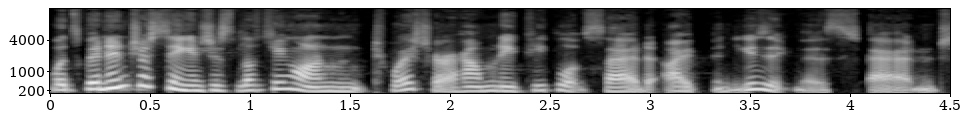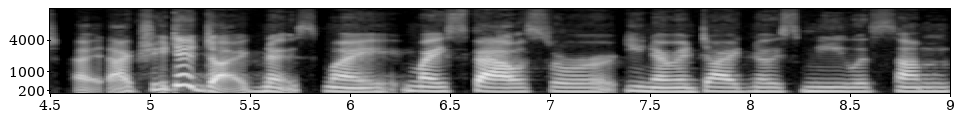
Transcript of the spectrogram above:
what's been interesting is just looking on Twitter how many people have said I've been using this and I actually did diagnose my my spouse or you know and diagnose me with some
